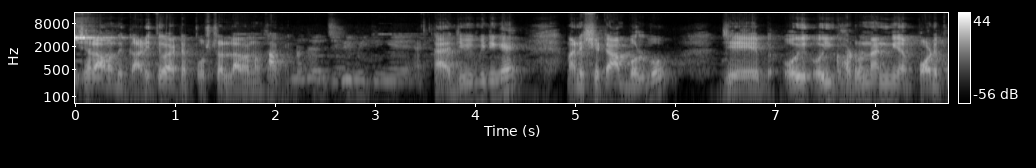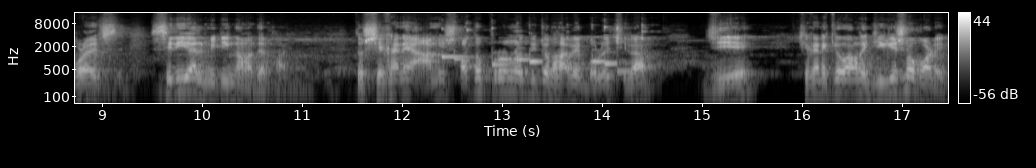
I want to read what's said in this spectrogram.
এছাড়া আমাদের গাড়িতেও একটা পোস্টার লাগানো থাকে। হ্যাঁ জিবি মিটিংয়ে। মানে সেটা বলব যে ওই ওই ঘটনা নিয়ে পরে পরে সিরিয়াল মিটিং আমাদের হয়। তো সেখানে আমি শতপ্রণোদিতভাবে বলেছিলাম যে সেখানে কেউ আমাকে জিজ্ঞেসও করেন।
